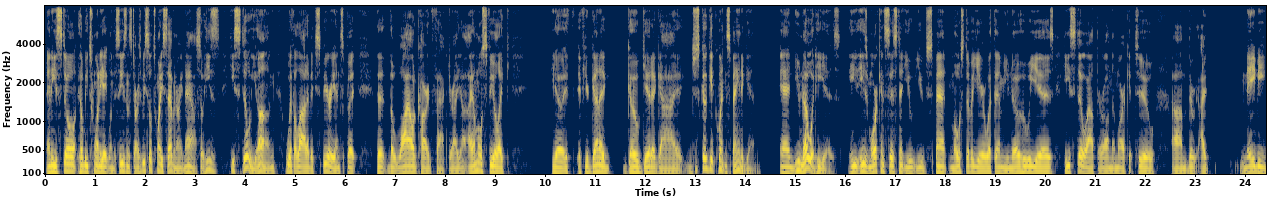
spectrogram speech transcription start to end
and he's still he'll be 28 when the season starts. He's still 27 right now, so he's he's still young with a lot of experience. But the the wild card factor, I I almost feel like you know if if you're gonna go get a guy, just go get Quinton Spain again. And you know what he is. He, he's more consistent. You, you've spent most of a year with him. You know who he is. He's still out there on the market too. Um, there, I, maybe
